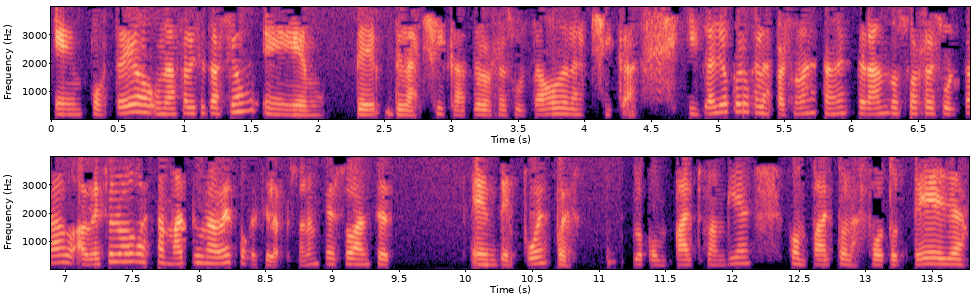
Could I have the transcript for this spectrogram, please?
en posteo una felicitación eh, de, de las chicas, de los resultados de las chicas. Y ya yo creo que las personas están esperando esos resultados. A veces lo hago hasta más de una vez porque si la persona empezó antes, en después, pues lo comparto también, comparto las fotos de ellas.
